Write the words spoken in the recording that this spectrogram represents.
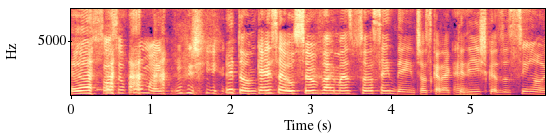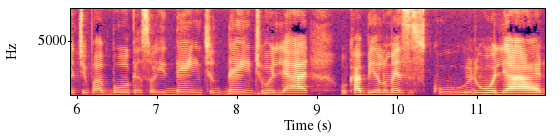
É. Só se eu for mãe. Um dia. Então, porque aí o seu vai mais pro seu ascendente. As características, assim, ó, tipo a boca sorridente, o dente, o olhar, o cabelo mais escuro, o olhar.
